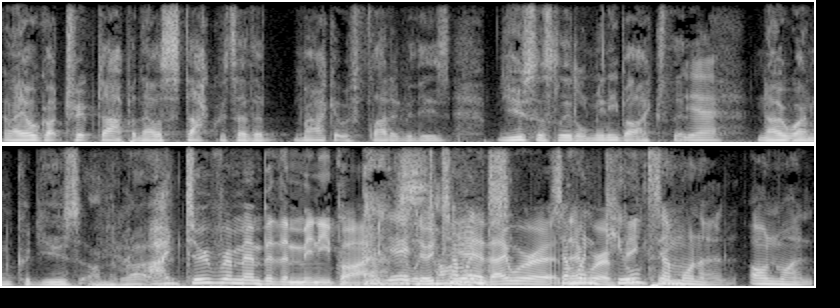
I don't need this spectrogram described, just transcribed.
and they all got tripped up, and they were stuck with. So the market was flooded with these useless little mini bikes that Yeah. no one could use on the road. I do remember the mini bike. Yeah, dude. Someone, Yeah, they were a- they someone were a big killed thing. someone on, on one.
